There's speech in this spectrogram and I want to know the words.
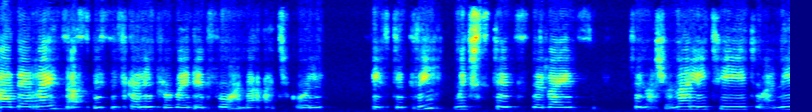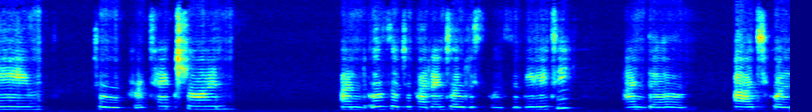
Uh, their rights are specifically provided for under Article 53, which states the rights to nationality, to a name, to protection, and also to parental responsibility. And uh, Article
